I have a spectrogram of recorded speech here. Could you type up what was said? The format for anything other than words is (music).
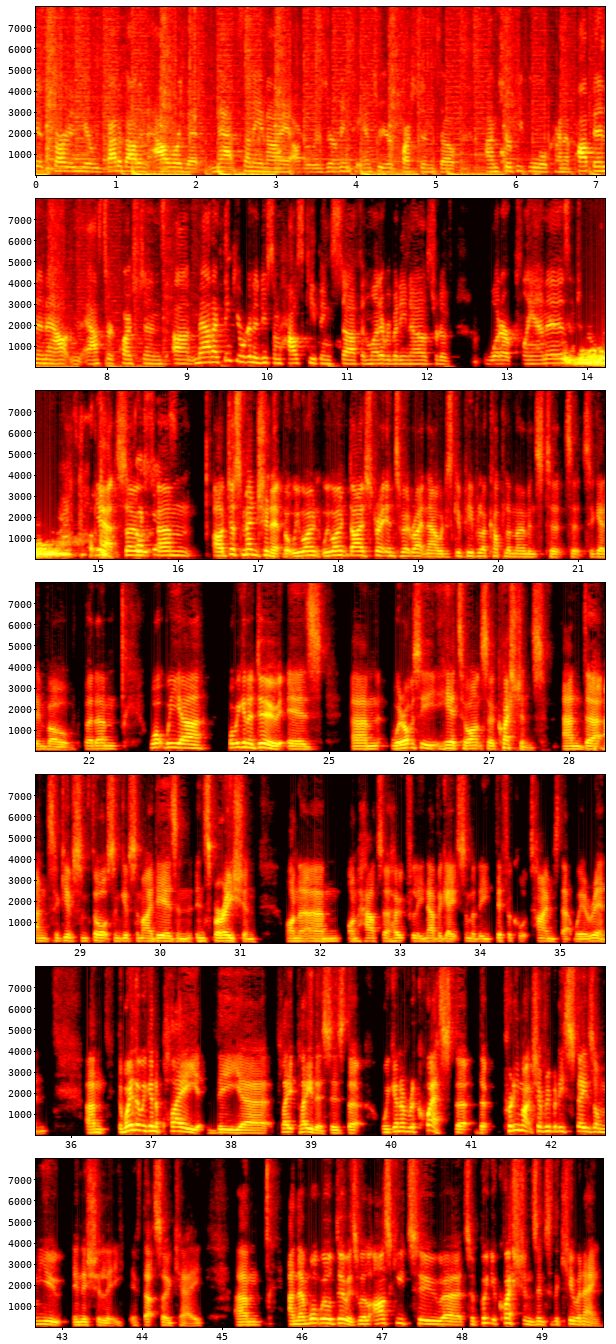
get started here. We've got about an hour that Matt, Sunny, and I are reserving to answer your questions. So I'm sure people will kind of pop in and out and ask their questions. Um, Matt, I think you were going to do some housekeeping stuff and let everybody know sort of what our plan is. yeah. So um, I'll just mention it, but we won't we won't dive straight into it right now. We'll just give people a couple of moments to to, to get involved. But um, what we uh, what we're going to do is um, we're obviously here to answer questions and uh, and to give some thoughts and give some ideas and inspiration on um, on how to hopefully navigate some of the difficult times that we're in. Um, the way that we're going to play the uh, play play this is that we're going to request that that pretty much everybody stays on mute initially, if that's okay. Um, and then what we'll do is we'll ask you to uh, to put your questions into the Q and A.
